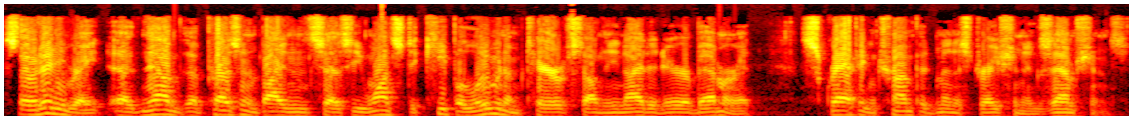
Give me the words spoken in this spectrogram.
So at any rate, uh, now uh, President Biden says he wants to keep aluminum tariffs on the United Arab Emirate, scrapping Trump administration exemptions.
